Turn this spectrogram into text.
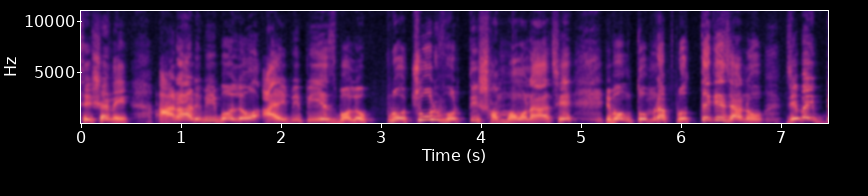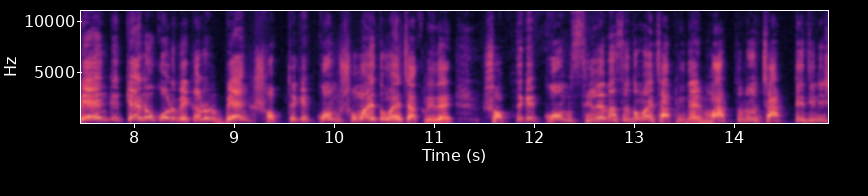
সেশনে আরআরবি বলো আইবিপিএস বলো, প্রচুর ভর্তির সম্ভাবনা আছে এবং তোমরা প্রত্যেকে জানো যে ভাই ব্যাংক কেন করবে? কারণ ব্যাংক সব থেকে কম সময়ে তোমায় চাকরি দেয়। সব থেকে কম সিলেবাসে তোমায় চাকরি দেয়। মাত্র চারটে জিনিস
